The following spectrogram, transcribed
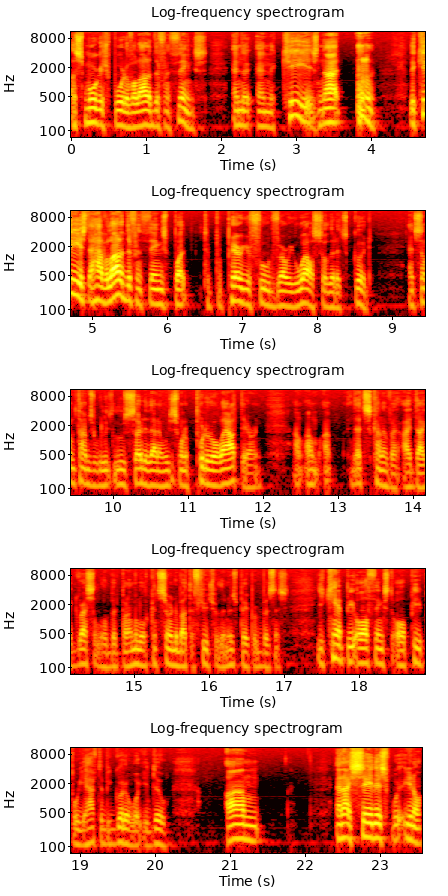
a smorgasbord of a lot of different things, and the and the key is not the key is to have a lot of different things, but to prepare your food very well so that it's good. And sometimes we lose sight of that, and we just want to put it all out there. And I'm, I'm, I'm, that's kind of a, I digress a little bit, but I'm a little concerned about the future of the newspaper business. You can't be all things to all people. You have to be good at what you do. Um, and I say this, you know,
